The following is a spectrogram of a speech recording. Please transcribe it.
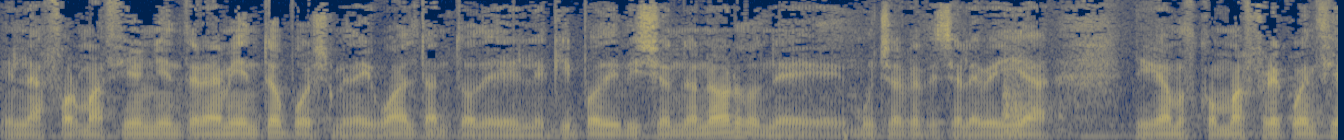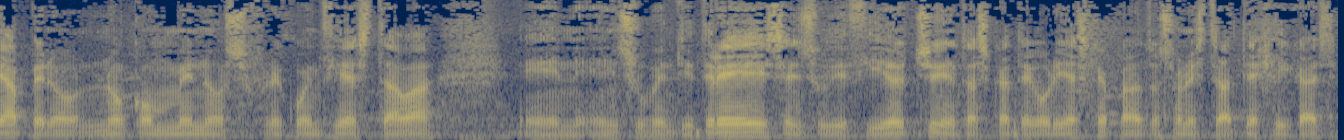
en, la formación y entrenamiento, pues me da igual, tanto del equipo de división de honor, donde muchas veces se le veía, digamos, con más frecuencia, pero no con menos frecuencia estaba en, en su 23, en su 18 y en otras categorías que para nosotros son estratégicas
